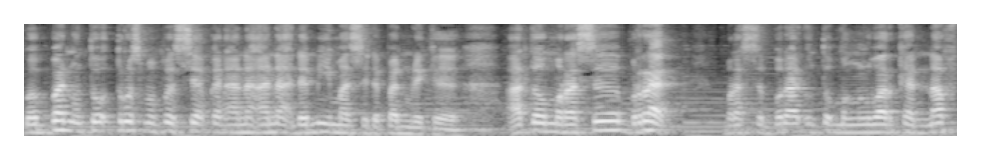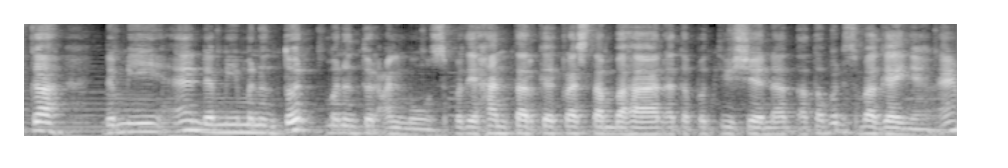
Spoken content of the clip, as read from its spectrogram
Beban untuk terus mempersiapkan anak-anak demi masa depan mereka. Atau merasa berat merasa berat untuk mengeluarkan nafkah demi eh, demi menuntut menuntut ilmu. Seperti hantar ke kelas tambahan ataupun tuition ataupun sebagainya eh.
